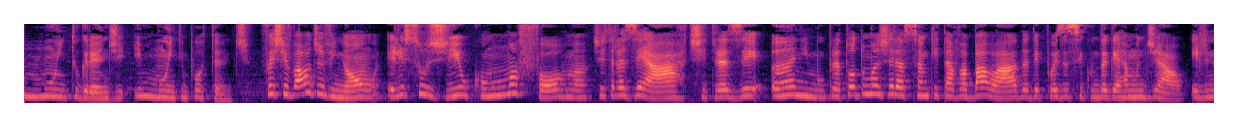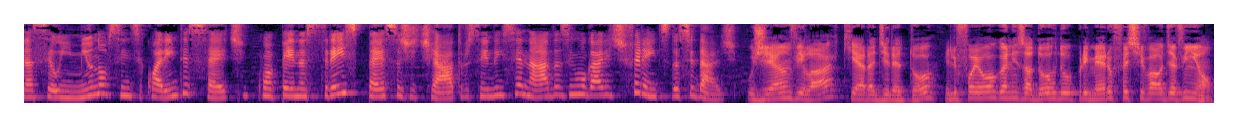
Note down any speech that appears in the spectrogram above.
muito grande e muito importante. O Festival de Avignon, ele surgiu como uma forma de trazer arte, trazer ânimo para toda uma geração que estava abalada depois da Segunda Guerra Mundial. Ele nasceu em 1947, com apenas três peças de teatro sendo encenadas em lugares diferentes da cidade. O Jean Villar, que era diretor, ele foi organizador do primeiro Festival de Avignon.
